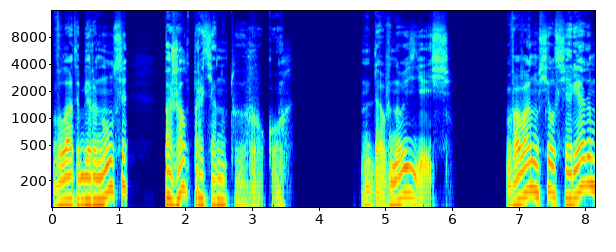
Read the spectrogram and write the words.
Влад обернулся, пожал протянутую руку. «Давно здесь?» Вован уселся рядом,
